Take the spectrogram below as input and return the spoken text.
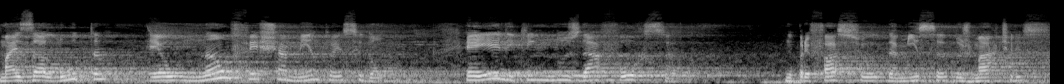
mas a luta é o não fechamento a esse dom. É Ele quem nos dá a força no prefácio da missa dos mártires,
